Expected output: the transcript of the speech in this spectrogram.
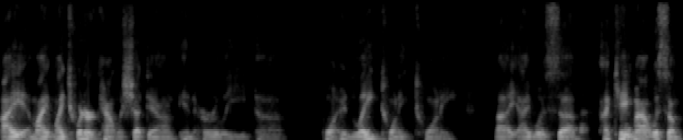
I my my Twitter account was shut down in early uh, in late 2020 I, I was uh, I came out with some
